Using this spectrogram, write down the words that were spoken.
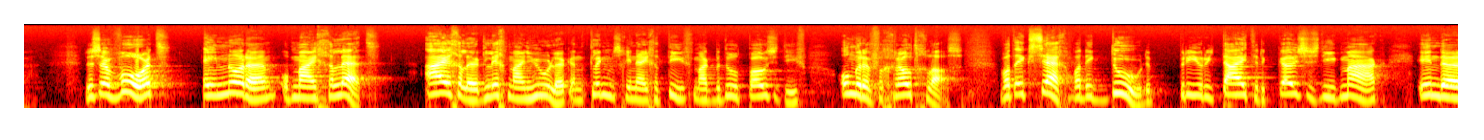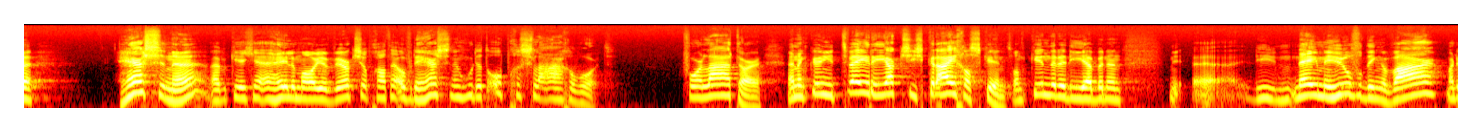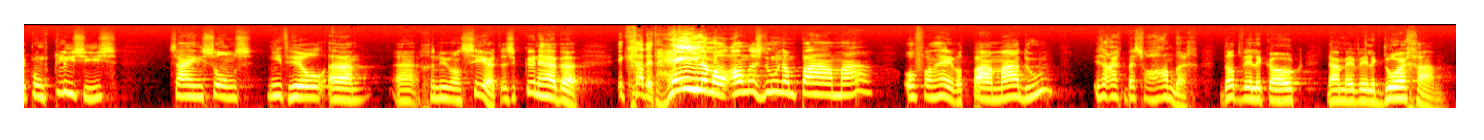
Dus er wordt enorm op mij gelet. eigenlijk ligt mijn huwelijk, en het klinkt misschien negatief, maar ik bedoel het positief, onder een vergrootglas. Wat ik zeg, wat ik doe, de prioriteiten, de keuzes die ik maak in de hersenen. We hebben een keertje een hele mooie workshop gehad over de hersenen, hoe dat opgeslagen wordt. Voor later. En dan kun je twee reacties krijgen als kind. Want kinderen die hebben een, die nemen heel veel dingen waar, maar de conclusies zijn soms niet heel uh, uh, genuanceerd. Dus ze kunnen hebben, ik ga dit helemaal anders doen dan pa en ma. Of van, hé, hey, wat pa en ma doen, is eigenlijk best wel handig. Dat wil ik ook, daarmee wil ik doorgaan.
